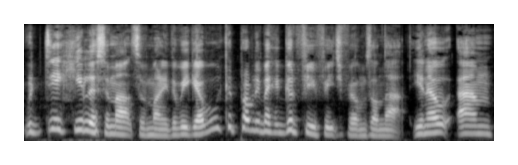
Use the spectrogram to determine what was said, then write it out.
ridiculous amounts of money that we go, well, we could probably make a good few feature films on that, you know? Um,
